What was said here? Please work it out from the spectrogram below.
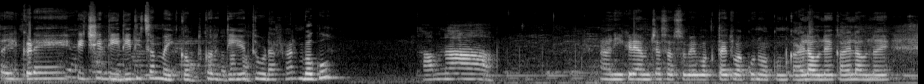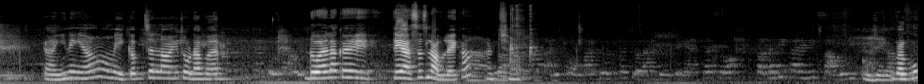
तर इकडे तिची दीदी तिचा मेकअप करते थोडाफार. बघू. थांब ना. आणि इकडे आमच्या सासूबाई बघतायत वाकून वाकून काय लावलंय काय लावलंय. काही नाही हा मेकअप चालला आहे थोडाफार. डोळ्याला काय ते असंच लावलंय का? अच्छा. बघू.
